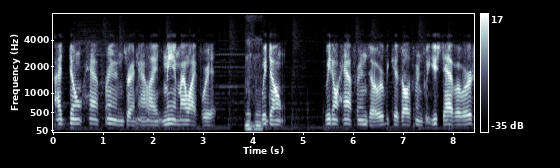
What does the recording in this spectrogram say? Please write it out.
I don't have friends right now. Like me and my wife, we're it. mm-hmm. We don't we don't have friends over because all the friends we used to have over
